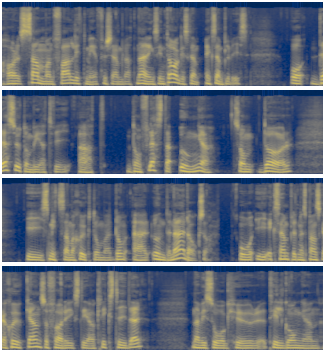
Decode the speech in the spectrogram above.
har sammanfallit med försämrat näringsintag exempelvis. Och dessutom vet vi att de flesta unga som dör i smittsamma sjukdomar, de är undernärda också. Och i exemplet med spanska sjukan så föregicks det av krigstider när vi såg hur tillgången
